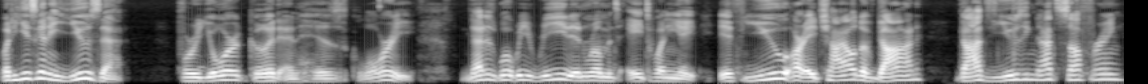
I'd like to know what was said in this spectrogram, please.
but He's going to use that for your good and His glory. That is what we read in Romans 8:28. If you are a child of God, God's using that suffering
